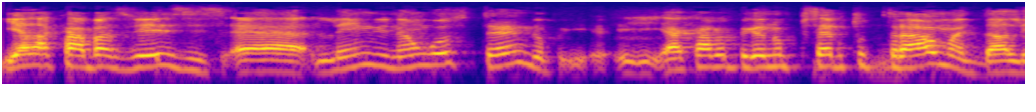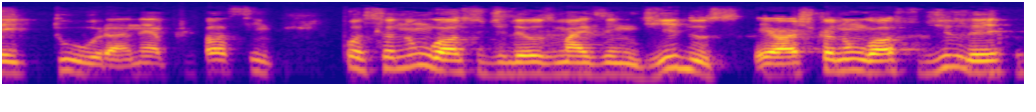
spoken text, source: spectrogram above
E ela acaba, às vezes, é, lendo e não gostando, e acaba pegando um certo trauma da leitura, né? Porque fala assim, pô, se eu não gosto de ler os mais vendidos, eu acho que eu não gosto de ler.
